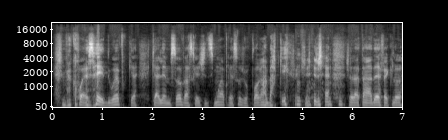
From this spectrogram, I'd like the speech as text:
je me croisais les doigts pour qu'elle aime ça, parce que j'ai dit, moi, après ça, je vais pouvoir embarquer. je, l'attendais, fait que là,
